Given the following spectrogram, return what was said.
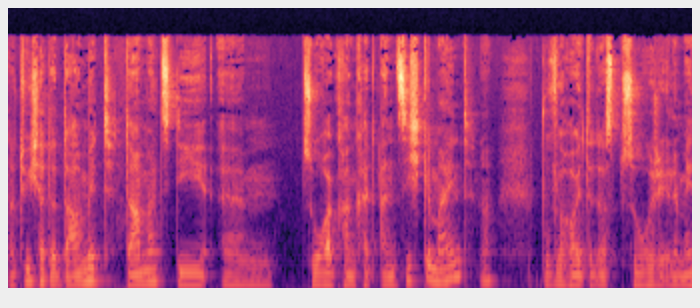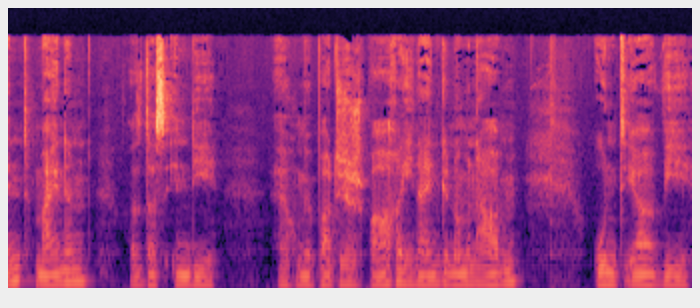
Natürlich hat er damit damals die ähm, Psora-Krankheit an sich gemeint, ne, wo wir heute das psorische Element meinen, also das in die äh, homöopathische Sprache hineingenommen haben und ja, wie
